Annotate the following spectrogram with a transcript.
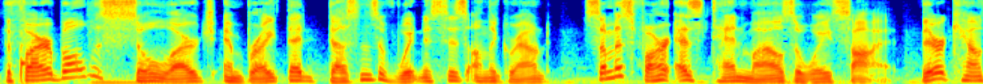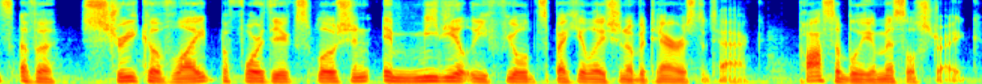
The fireball was so large and bright that dozens of witnesses on the ground, some as far as 10 miles away, saw it. Their accounts of a streak of light before the explosion immediately fueled speculation of a terrorist attack, possibly a missile strike.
